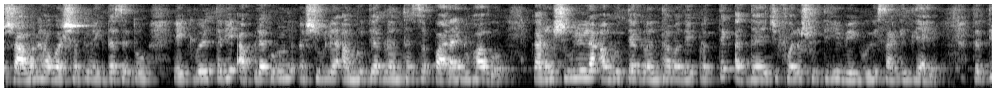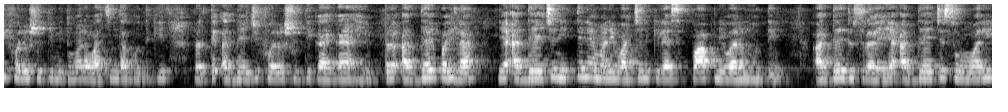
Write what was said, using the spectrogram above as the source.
श्रावण हा वर्षातून एकदाच येतो. एक वेळ तरी आपल्याकडून शिवल्या अमृत या ग्रंथाचं पारायण व्हावं. कारण शिवलेल्या अमृत या ग्रंथामध्ये प्रत्येक अध्यायाची फलश्रुती ही वेगवेगळी सांगितली आहे. तर ती फलश्रुती मी तुम्हाला वाचून दाखवते की प्रत्येक अध्यायाची फलश्रुती काय काय आहे. तर अध्याय पहिला या अध्यायाचे नित्यनियमाने वाचन केल्यास पाप निवारण होते. अध्याय दुसरा या अध्यायाचे सोमवारी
